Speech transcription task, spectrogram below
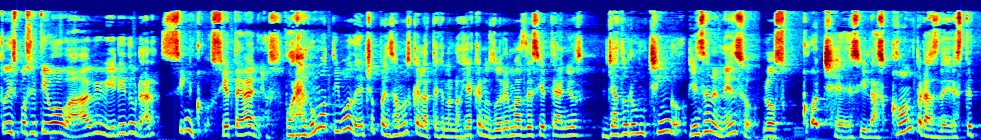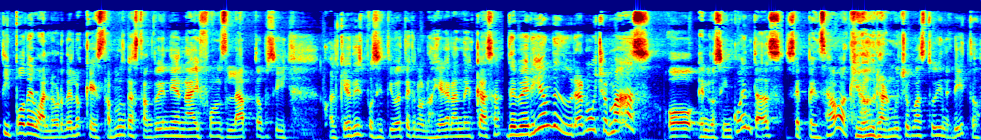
Tu dispositivo va a vivir y durar 5, 7 años. Por algún motivo, de hecho, pensamos que la tecnología que nos dure más de 7 años ya duró un chingo. Piensan en eso. Los coches y las compras de este tipo de valor de lo que estamos gastando hoy día en iPhones, laptops y cualquier dispositivo de tecnología grande en casa deberían de durar mucho más. O en los 50 se pensaba que iba a durar mucho más tu dinerito,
